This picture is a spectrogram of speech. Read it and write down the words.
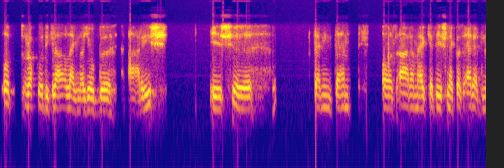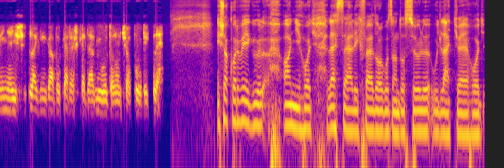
ott rakódik rá a legnagyobb ár is, és szerintem az áremelkedésnek az eredménye is leginkább a kereskedelmi oldalon csapódik le. És akkor végül annyi, hogy lesz-e elég feldolgozandó szőlő, úgy látja-e, hogy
